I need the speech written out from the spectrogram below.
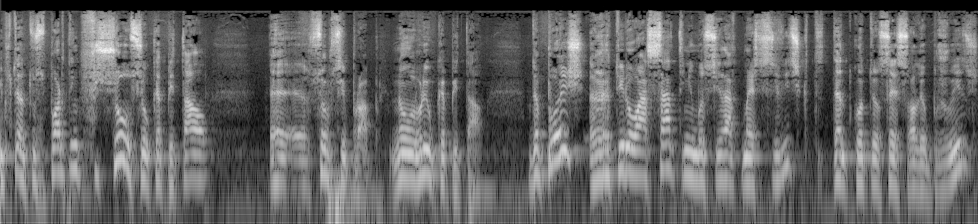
e, portanto, o Sporting fechou o seu capital uh, sobre si próprio, não abriu capital. Depois, retirou a SAD, tinha uma sociedade de comércio e serviços, que, tanto quanto eu sei, só deu prejuízos,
